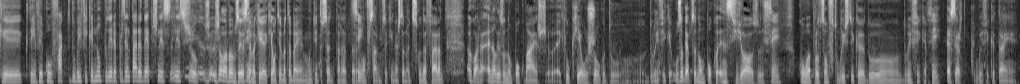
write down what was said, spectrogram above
Que, que, tem a ver com o facto do Benfica não poder apresentar adeptos nesse, nesse jogo. Já lá vamos a esse Sim. tema, que é, que é, um tema também muito interessante para, para conversarmos aqui nesta noite, segunda-feira. Agora, analisando um pouco mais aquilo que é o jogo do, do Benfica, os adeptos andam um pouco ansiosos Sim. com a produção futebolística do, do Benfica. Sim. É certo que o Benfica tem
